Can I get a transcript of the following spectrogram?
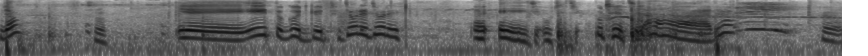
যাও। হুম। এ, এই তো, গুড গুড, জোরে জোরে। এই যে, উঠেছে উঠেছে, আর হ্যাঁ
